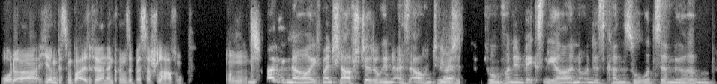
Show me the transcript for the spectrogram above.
oder hier ein bisschen Baldrian, dann können sie besser schlafen. Und ja, genau, ich meine, Schlafstörungen ist auch ein typisches ja. Symptom von den Wechseljahren und es kann so zermürben.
